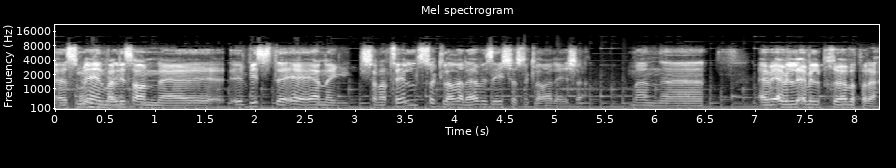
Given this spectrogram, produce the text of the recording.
Eh, som er en veldig sånn eh, Hvis det er en jeg kjenner til, så klarer jeg det. Hvis ikke, så klarer jeg det ikke. Men jeg, jeg, vil, jeg vil prøve på det.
